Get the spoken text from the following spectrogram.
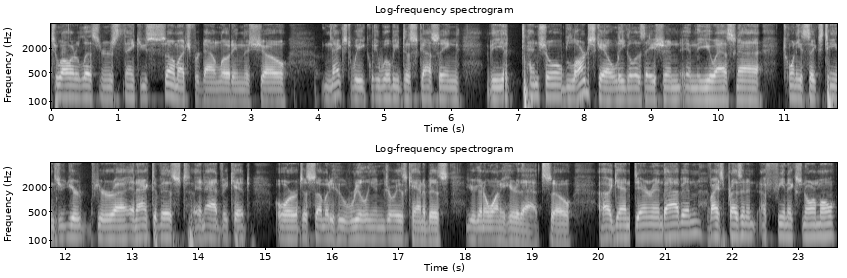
To all our listeners, thank you so much for downloading this show. Next week, we will be discussing the potential large scale legalization in the U.S. Uh, 2016. So you're, if you're uh, an activist, an advocate, or just somebody who really enjoys cannabis, you're going to want to hear that. So, uh, again, Darren Babin, Vice President of Phoenix NORML,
